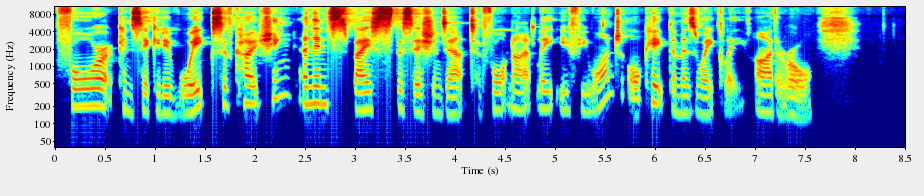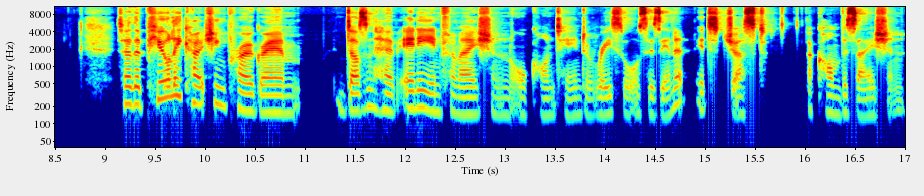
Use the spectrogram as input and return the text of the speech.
four consecutive weeks of coaching and then space the sessions out to fortnightly if you want, or keep them as weekly, either or. So, the purely coaching program doesn't have any information or content or resources in it, it's just a conversation.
